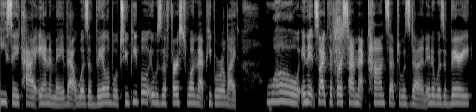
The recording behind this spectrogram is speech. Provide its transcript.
isekai anime that was available to people. It was the first one that people were like, whoa. And it's like the first time that concept was done. And it was a very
